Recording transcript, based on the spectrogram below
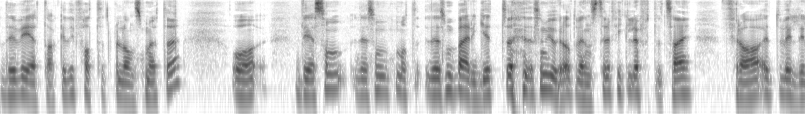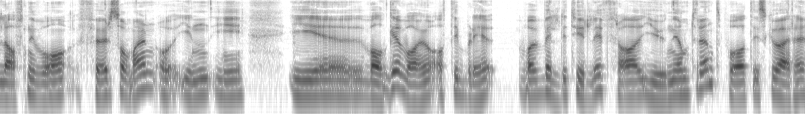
det vedtaket de fattet på landsmøtet, og det som, det, som, det som, berget, det som gjorde at Venstre fikk løftet seg fra et veldig lavt nivå før sommeren og inn i, i valget, var jo at de ble var veldig tydelig fra juni omtrent på at de skulle være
